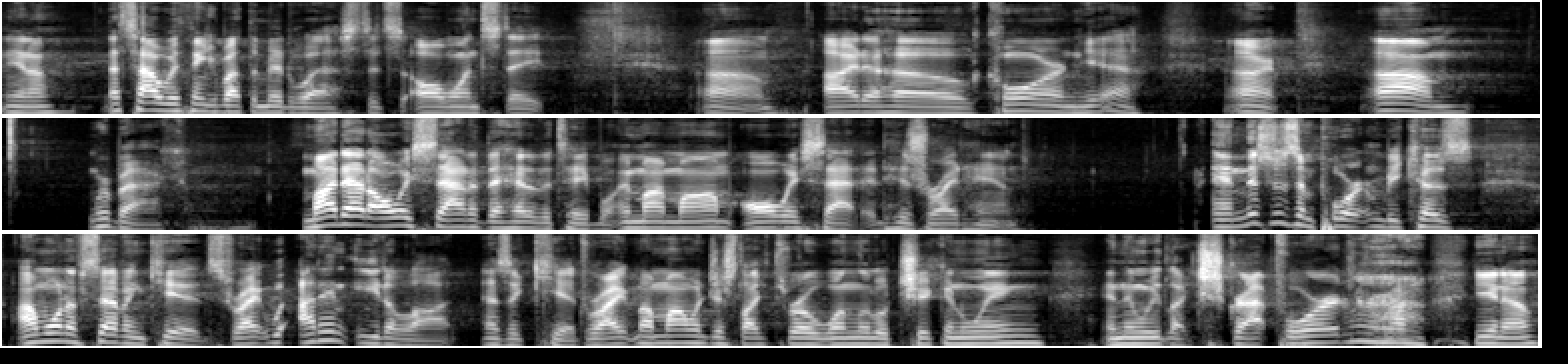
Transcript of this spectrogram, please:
You know, that's how we think about the Midwest. It's all one state. Um, Idaho, corn, yeah. All right. Um, we're back. My dad always sat at the head of the table, and my mom always sat at his right hand. And this is important because I'm one of seven kids, right? I didn't eat a lot as a kid, right? My mom would just like throw one little chicken wing, and then we'd like scrap for it, you know?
